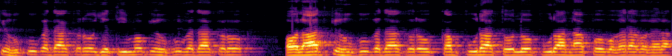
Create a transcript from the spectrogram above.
کے حقوق ادا کرو، یتیموں کے حقوق ادا کرو، اولاد کے حقوق ادا کرو، کب پورا تولو، پورا ناپو وغیرہ وغیرہ۔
